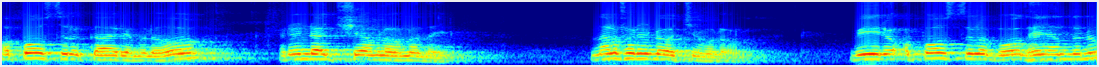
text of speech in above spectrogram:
అపోస్తుల కార్యములో రెండు అధ్యాయంలో ఉన్నది. నలభై రెండో వచ్చినములో వీరు అపోస్తుల బోధయందును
